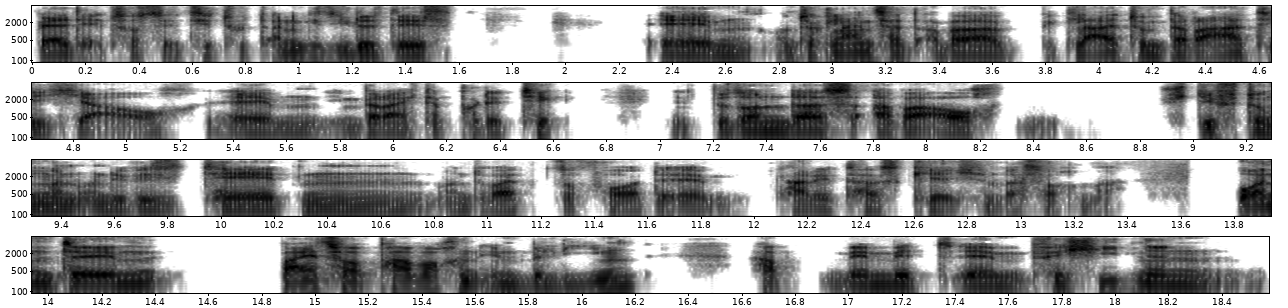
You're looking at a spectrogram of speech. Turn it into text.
Weltethos-Institut angesiedelt ist. Ähm, und zur Kleinzeit aber begleite und berate ich ja auch ähm, im Bereich der Politik, insbesondere aber auch Stiftungen, Universitäten und so weiter und so fort, ähm, Caritas, Kirchen, was auch immer. Und ähm, war jetzt vor ein paar Wochen in Berlin, habe mit ähm, verschiedenen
